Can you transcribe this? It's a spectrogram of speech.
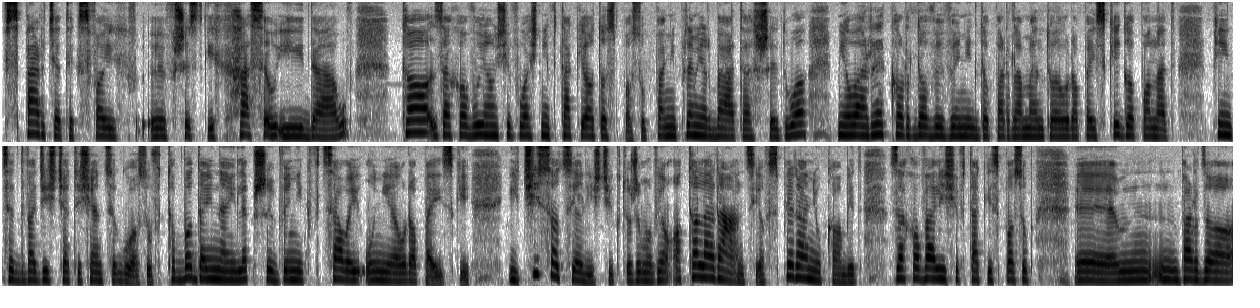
wsparcia tych swoich wszystkich haseł, haseł i ideałów, to zachowują się właśnie w taki oto sposób. Pani premier Beata Szydło miała rekordowy wynik do Parlamentu Europejskiego, ponad 520 tysięcy głosów. To bodaj najlepszy wynik w całej Unii Europejskiej. I ci socjaliści, którzy mówią o tolerancji, o wspieraniu kobiet, zachowali się w taki sposób yy, bardzo...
